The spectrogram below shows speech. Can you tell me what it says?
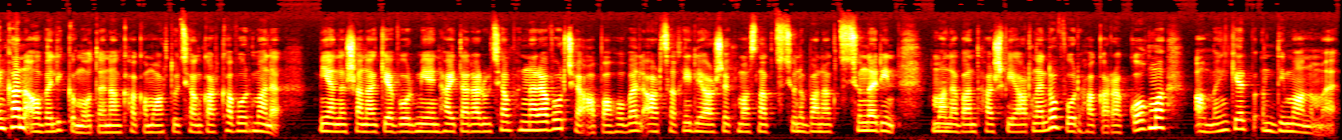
այնքան ավելի կմոտենանք հակամարտության կարգավորմանը։ Միանշանակ է, որ միայն հայտարարությամբ հնարավոր չէ ապահովել Արցախի լիարժեք մասնակցությունը բանակցություններին, մանավանդ հաշվի առնելով, որ հակառակ կողմը ամեն կերպ ընդդիմանում է,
